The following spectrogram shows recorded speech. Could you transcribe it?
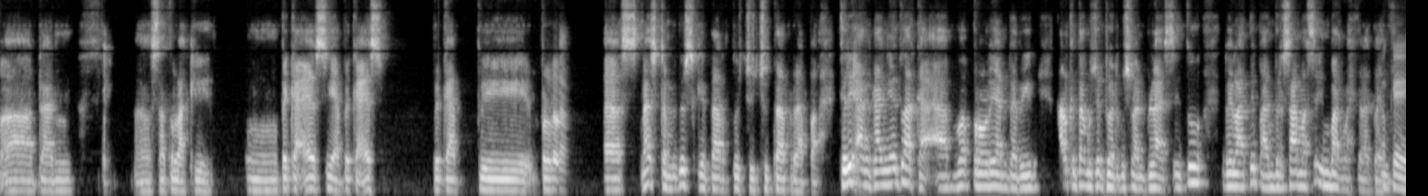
uh, dan uh, satu lagi PKS ya PKS PKB plus Nasdem itu sekitar 7 juta berapa. Jadi angkanya itu agak apa perolehan dari kalau kita musim 2019 itu relatif hampir sama seimbang lah kira-kira. Oke. Okay.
